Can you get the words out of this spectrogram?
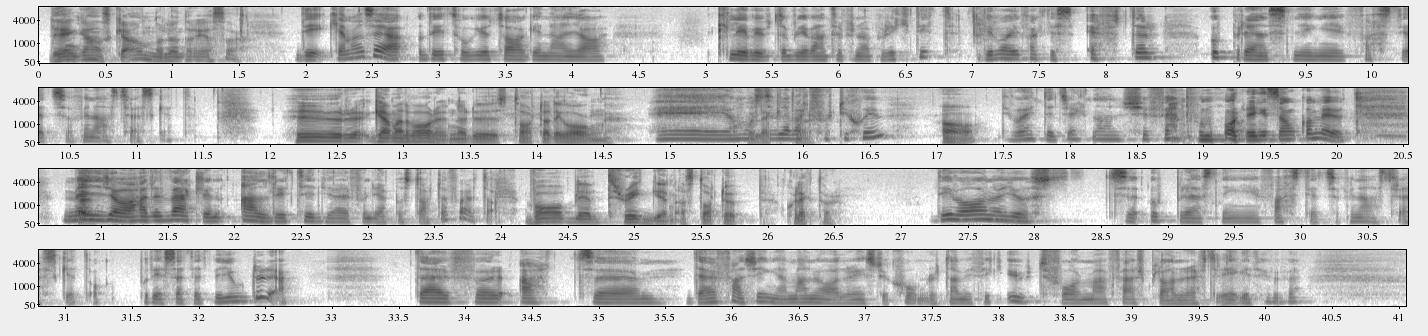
Det är en ganska annorlunda resa. Det kan man säga och det tog ju ett tag innan jag klev ut och blev entreprenör på riktigt. Det var ju faktiskt efter upprensning i fastighets och finansträsket. Hur gammal var du när du startade igång? Eh, jag måste väl ha varit 47. Ja. Det var inte direkt någon 25-åring som kom ut. Men jag hade verkligen aldrig tidigare funderat på att starta företag. Vad blev triggern att starta upp Collector? Det var nog just upprensning i fastighets och finansträsket och på det sättet vi gjorde det. Därför att eh, där fanns ju inga manualer och instruktioner utan vi fick utforma affärsplaner efter eget huvud.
